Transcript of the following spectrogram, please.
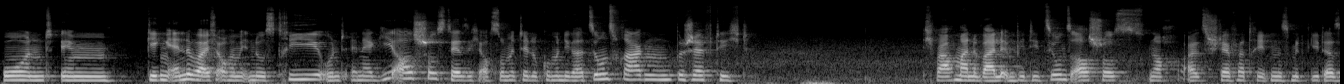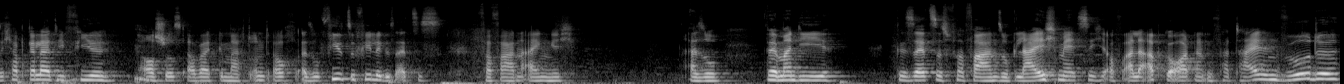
und im gegen Ende war ich auch im Industrie- und Energieausschuss, der sich auch so mit Telekommunikationsfragen beschäftigt. Ich war auch mal eine Weile im Petitionsausschuss noch als stellvertretendes Mitglied. Also ich habe relativ viel Ausschussarbeit gemacht und auch also viel zu viele Gesetzesverfahren eigentlich. Also wenn man die Gesetzesverfahren so gleichmäßig auf alle Abgeordneten verteilen würde,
